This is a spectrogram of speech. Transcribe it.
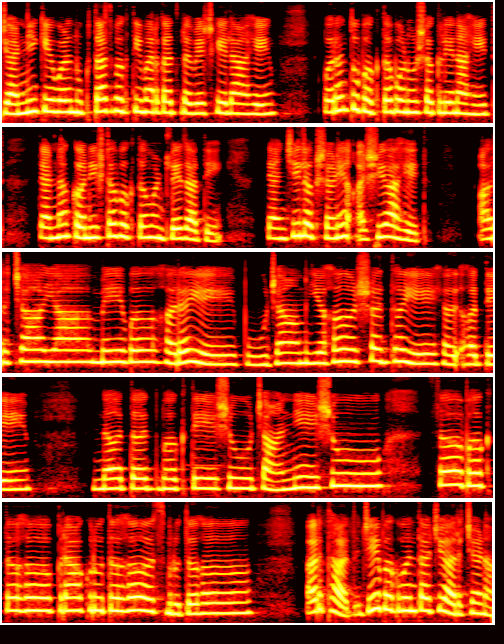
ज्यांनी केवळ नुकताच भक्तिमार्गात प्रवेश केला आहे परंतु भक्त बनू शकले नाहीत त्यांना कनिष्ठ भक्त म्हटले जाते. त्यांची लक्षणे अशी आहेत. अर्चायामेव हरये पूजाम यह श्रद्धये हते। न तद्भक्तेषु चान्येषु स भक्त प्राकृत स्मृत। अर्थात जे भगवंताची अर्चना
